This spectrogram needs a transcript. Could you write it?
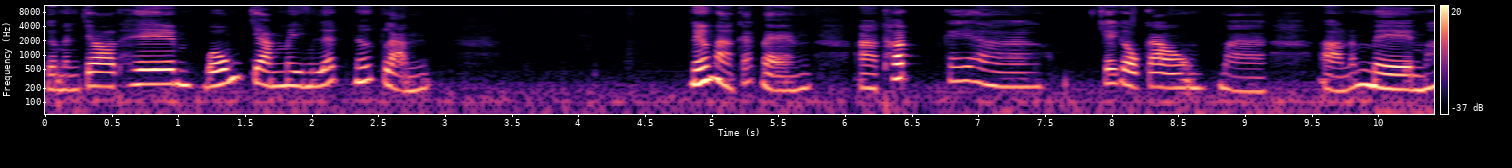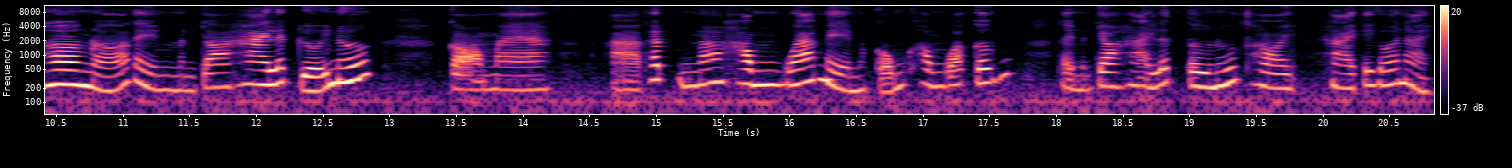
Rồi mình cho thêm 400ml nước lạnh. Nếu mà các bạn à, thích cái à, cái rau câu mà à, nó mềm hơn nữa thì mình cho hai lít rưỡi nước. Còn mà à, thích nó không quá mềm cũng không quá cứng. Thì mình cho 2 lít tư nước thôi hai cái gói này.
